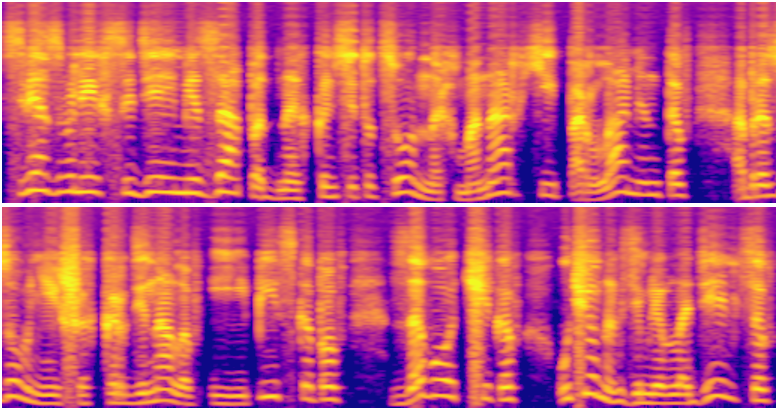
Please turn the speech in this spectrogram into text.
связывали их с идеями западных конституционных монархий, парламентов, образованнейших кардиналов и епископов, заводчиков, ученых-землевладельцев,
